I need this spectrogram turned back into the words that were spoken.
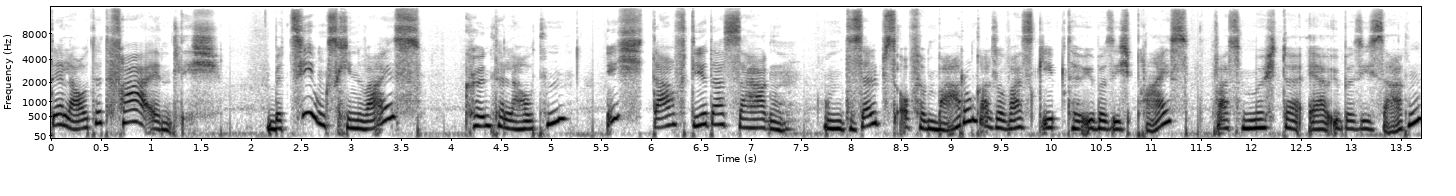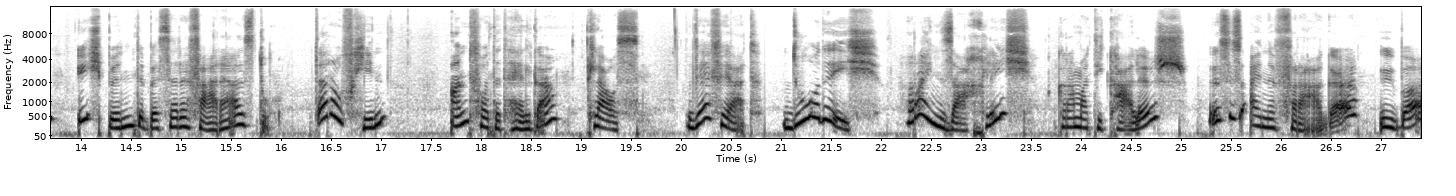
der lautet fahr endlich. Beziehungshinweis könnte lauten, ich darf dir das sagen. Und Selbstoffenbarung, also was gibt er über sich preis? Was möchte er über sich sagen? Ich bin der bessere Fahrer als du. Daraufhin antwortet Helga, Klaus, wer fährt? Du oder ich? Rein sachlich, grammatikalisch, es ist eine Frage über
